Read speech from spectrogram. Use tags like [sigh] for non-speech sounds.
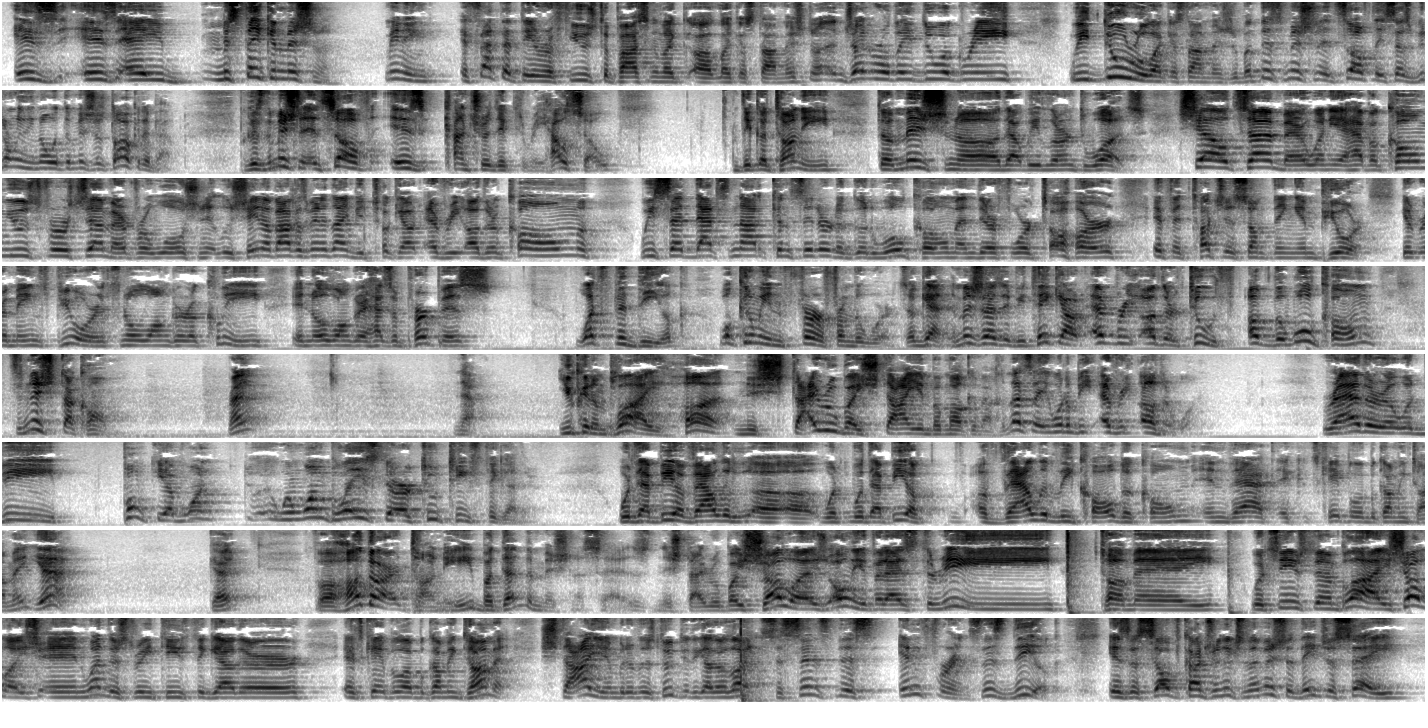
is is a mistaken Mishnah. Meaning, it's not that they refuse to paskin like uh, like a Stam Mishnah. In general, they do agree. We do rule like a Stam Mishnah, but this Mishnah itself, they says we don't really know what the Mishnah is talking about because the Mishnah itself is contradictory. How so? Dikatani, the Mishnah that we learned was Shel Tzemer, when you have a comb used for Tzemer, for wool, you took out every other comb. We said that's not considered a good wool comb, and therefore tahar, if it touches something impure, it remains pure. It's no longer a kli. It no longer has a purpose. What's the diuk? What can we infer from the words? Again, the Mishnah says if you take out every other tooth of the wool comb, it's a nishta comb, right? Now, you could imply, ha nishtairu by shtayim b'makom Let's say it wouldn't be every other one. Rather, it would be, punkt, you have one, in one place there are two teeth together. Would that be a valid, uh, uh, would, would that be a, a validly called a comb in that it's capable of becoming tameh? Yeah. Okay? V'hadar tani, but then the Mishnah says nishtayru by shalosh only if it has three tamei, which seems to imply shalosh. And when there's three teeth together, it's capable of becoming tamei. Shtayim, but if there's two teeth together, like so. Since this inference, this diuk, is a self contradiction of the Mishnah, they just say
